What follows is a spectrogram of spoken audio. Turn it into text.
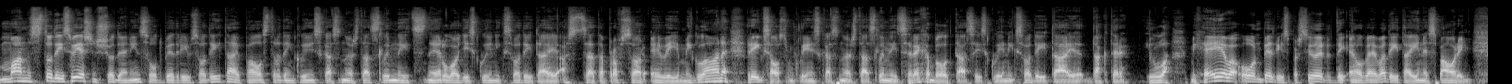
Manas studijas viesis šodien ir insulta biedrības vadītāja, Paula Stradīna Kliniskās Universitātes slimnīcas neiroloģijas klīnikas vadītāja, asociētā profesora Evija Miglāne, Rīgas Austrum Kliniskās Universitātes slimnīcas rehabilitācijas klīnikas vadītāja dr. Illa Mihējeva un biedrības par sirdi LV vadītāja Ines Mauriņa.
